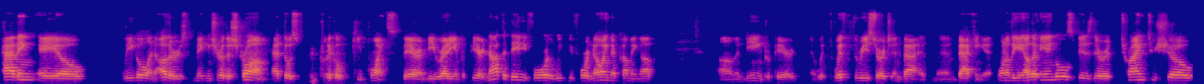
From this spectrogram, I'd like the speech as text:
having AO legal and others making sure they're strong at those critical key points there and be ready and prepared. Not the day before the week before knowing they're coming up um, and being prepared with with the research and back and backing it. One of the other angles is they're trying to show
